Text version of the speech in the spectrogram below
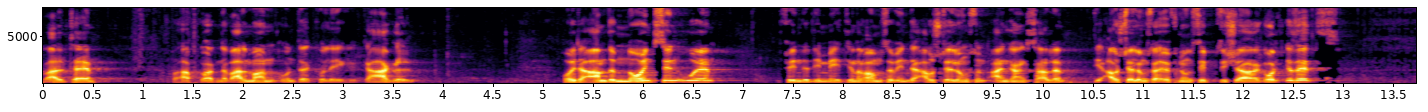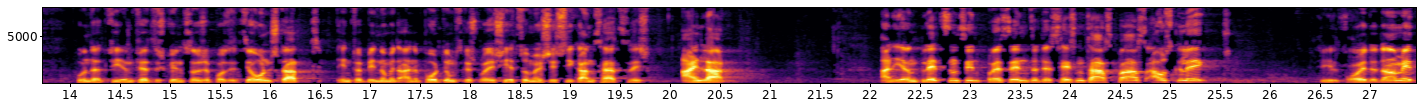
Walter, Frau Abg. Wallmann und der Kollege Gagel. Heute Abend um 19 Uhr findet im Medienraum sowie in der Ausstellungs- und Eingangshalle die Ausstellungseröffnung 70 Jahre Grundgesetz, 144 künstlerische Positionen statt, in Verbindung mit einem Podiumsgespräch. Hierzu möchte ich Sie ganz herzlich einladen. An Ihren Plätzen sind Präsente des Hessentagsbars ausgelegt. Viel Freude damit.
